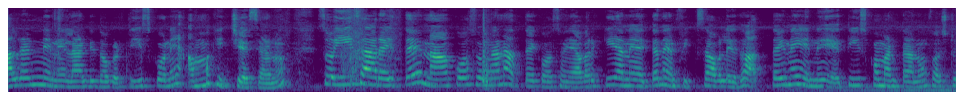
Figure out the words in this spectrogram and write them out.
ఆల్రెడీ నేను ఇలాంటిది ఒకటి తీసుకొని అమ్మకి ఇచ్చేసాను. సో ఈసారి అయితే నా కోసం కానీ అత్తయ్య కోసం ఎవరికి అని అయితే నేను ఫిక్స్ అవ్వలేదు. అత్తయ్యనే తీసుకోమంటాను. ఫస్ట్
